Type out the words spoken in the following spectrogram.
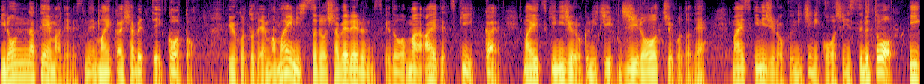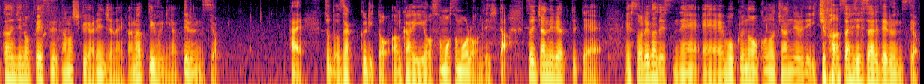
いろんなテーマでですね、毎回喋っていこうということで、まあ、毎日それを喋れるんですけど、まあ、あえて月1回、毎月26日、ジーローっていうことで、毎月26日に更新すると、いい感じのペースで楽しくやれんじゃないかなっていうふうにやってるんですよ。はい。ちょっとざっくりと概要、そもそも論でした。そういうチャンネルやってて、それがですね、えー、僕のこのチャンネルで 一番再生されてるんですよ。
